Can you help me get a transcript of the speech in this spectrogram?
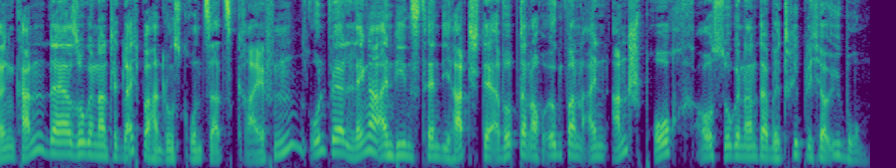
dann kann der sogenannte Gleichbehandlungsgrundsatz greifen und wer länger ein Diensthandy hat, der erwirbt dann auch irgendwann einen Anspruch aus sogenannter betrieblicher Übung.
